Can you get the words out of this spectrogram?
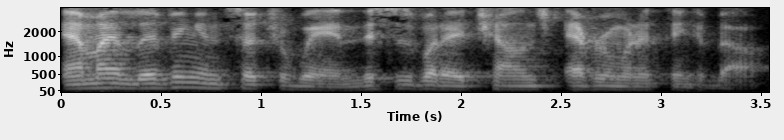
am i living in such a way and this is what i challenge everyone to think about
